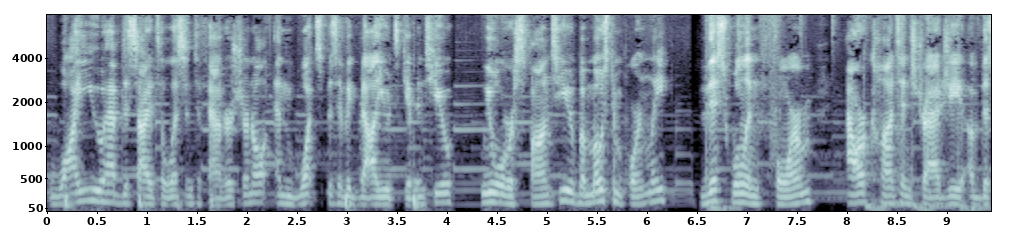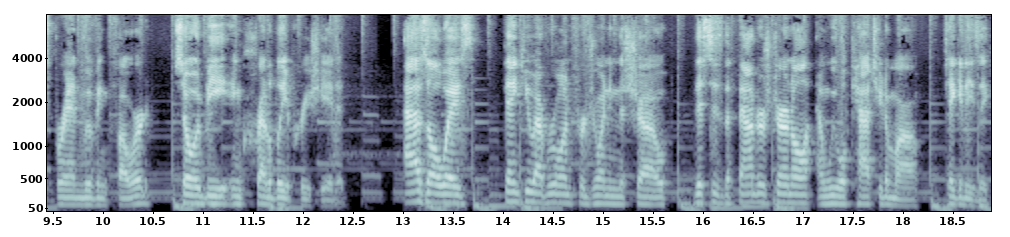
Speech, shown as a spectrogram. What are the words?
why you have decided to listen to Founders Journal and what specific value it's given to you. We will respond to you. But most importantly, this will inform our content strategy of this brand moving forward. So it would be incredibly appreciated. As always, thank you everyone for joining the show. This is the Founders Journal, and we will catch you tomorrow. Take it easy.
